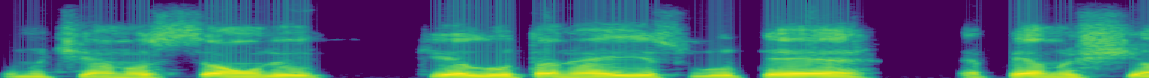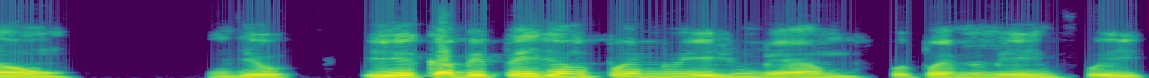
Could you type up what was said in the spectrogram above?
Eu não tinha noção do que a luta não é isso, luta é, é pé no chão, entendeu? E acabei perdendo pra mim mesmo mesmo, foi pra mim mesmo, foi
